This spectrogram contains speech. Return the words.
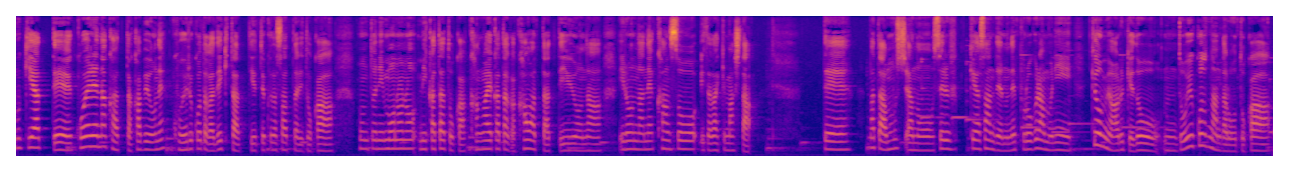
向き合って越えれなかった壁をね越えることができたって言ってくださったりとか本当にものの見方とか考え方が変わったっていうようないろんなね感想をいただきました。でまたもしあのセルフケアサンデーのねプログラムに興味はあるけど、うん、どういうことなんだろうとか、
